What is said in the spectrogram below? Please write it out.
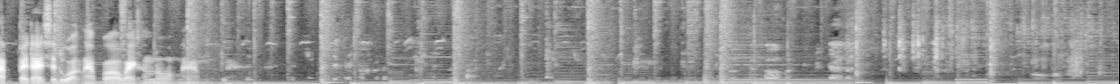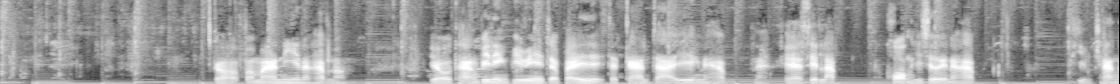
รับไปได้สะดวกนะครับ ก็เอาไว้ข้างนอกนะครับ ก็ประมาณนี้นะครับเนาะเดี๋ยวทางพี่หนึ่งพี่เมย์จะไปจัดการจ่ายเองนะครับนะแค่เซ็นรับของเฉยๆนะครับ ทีมช่าง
